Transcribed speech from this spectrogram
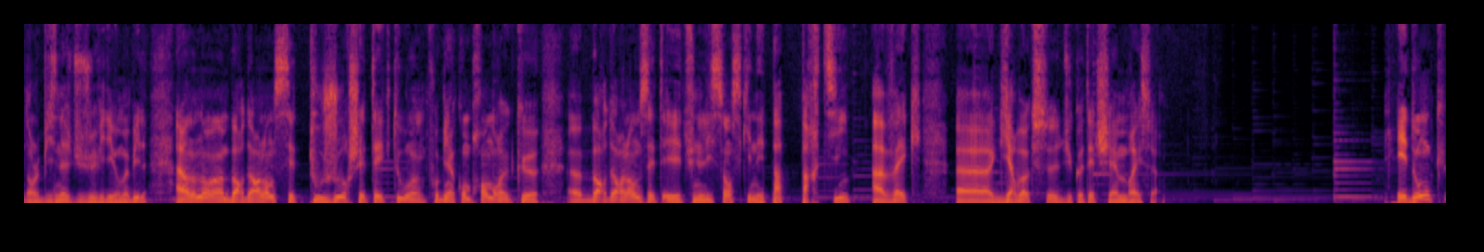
dans le business du jeu vidéo mobile. Alors non non, hein, Borderlands c'est toujours chez Take-Two. Il hein. faut bien comprendre que Borderlands est, une licence qui n'est pas partie avec Gearbox du côté de chez Embracer. Et donc,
